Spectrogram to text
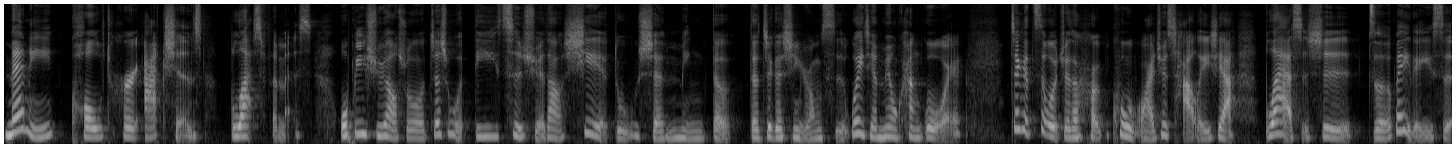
Many called her actions blasphemous。我必须要说，这是我第一次学到亵渎神明的的这个形容词，我以前没有看过诶。这个字我觉得很酷，我还去查了一下，bless 是责备的意思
